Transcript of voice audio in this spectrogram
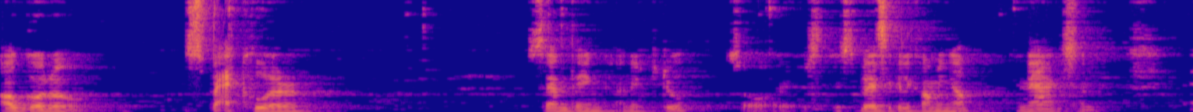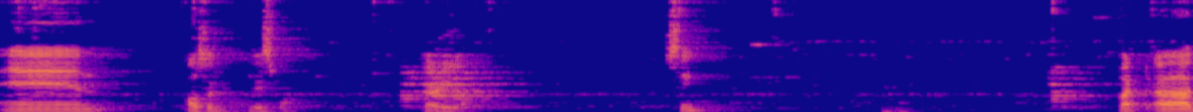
I'll go to specular. Same thing I need to do. So it's, it's basically coming up in action. And also this one. There you go see? But uh,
